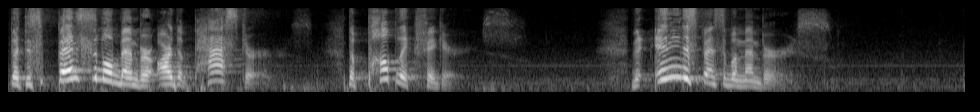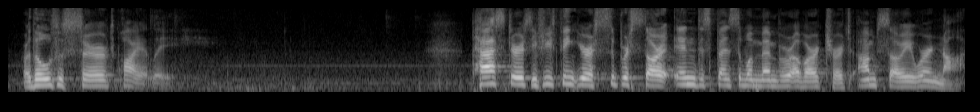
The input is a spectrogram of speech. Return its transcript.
The dispensable member are the pastors, the public figures. The indispensable members are those who served quietly. Pastors, if you think you're a superstar, indispensable member of our church, I'm sorry, we're not.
